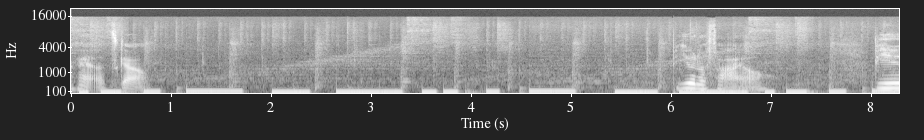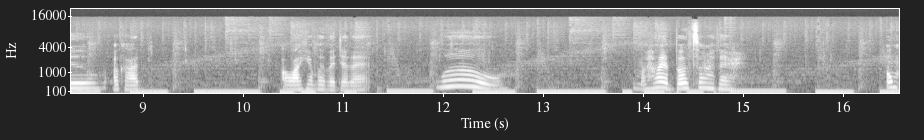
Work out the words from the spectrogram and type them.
Okay, let's go. Beautifile. Beau. Oh god. Oh, I can't believe I did it. Whoa. Oh how many boats are there? Oh,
